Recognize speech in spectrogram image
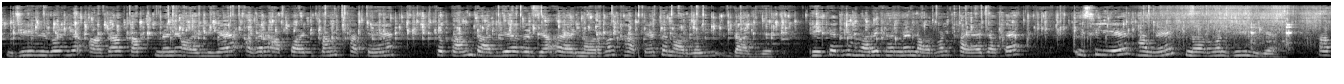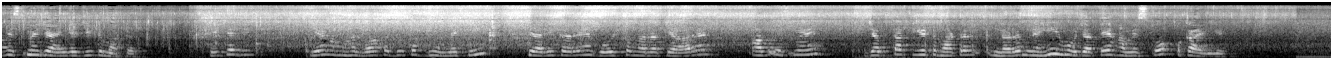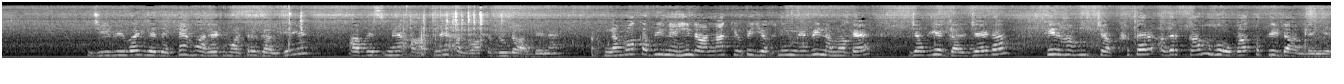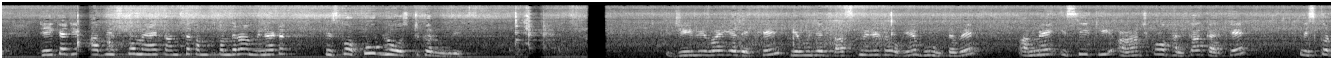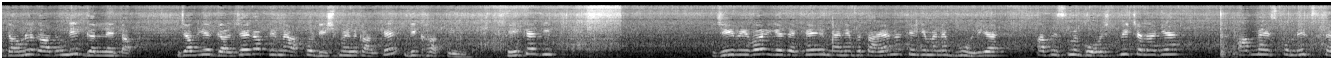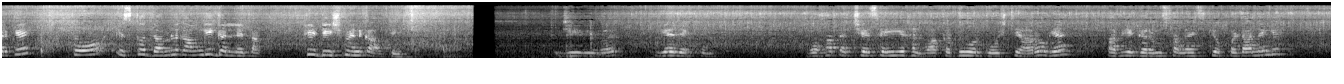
जी व्यूवर ये आधा कप मैंने ऑयल लिया है। अगर आप ऑयल कम खाते हैं तो कम डालिए। अगर नॉर्मल खाते हैं तो नॉर्मल डालिए। ठीक है जी, हमारे घर में नॉर्मल खाया जाता है। इसलिए हमने नॉर्मल ही लिया अब इसमें जाएँगे जी टमाटर। ठीक है जी? ये हम हलवा कद्दू को भूनने की तैयारी कर रहे हैं। गोश्त हमारा तैयार है। अब इसमें जब तक ये टमाटर नरम नहीं हो जाते, हम इसको पकाएँगे। जी वीवर ये देखें, हमारे टमाटर गल गए हैं। अब इसमें आपने हलवा कद्दू डाल देना है। नमक अभी नहीं डालना, क्योंकि यखनी में भी नमक है। जब ये गल जाएगा, फिर हम चख कर अगर कम होगा तो फिर डाल देंगे। ठीक है जी, अब इसको मैं कम से कम पंद्रह मिनट इसको खूब रोस्ट करूँगी। जी वीवर, ये देखें, ये मुझे दस मिनट हो गए भूनते हुए। अब मैं इसी की आँच को हल्का करके इसको दम लगा दूँगी गलने तक। जब ये गल जाएगा, फिर मैं आपको डिश में निकाल के दिखाती हूँ। ठीक है जी? जी वीवर, ये देखें, मैंने बताया ना कि ये मैंने भून लिया है। अब इसमें गोश्त भी चला गया अब मैं इसको मिक्स करके तो इसको दम लगाऊँगी गलने तक। फिर डिश में निकालती हूँ। जी वीवर ये देखें। बहुत अच्छे से ये हलवा कद्दू और गोश्त तैयार हो गया। अब ये गरम मसाला इसके ऊपर डालेंगे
